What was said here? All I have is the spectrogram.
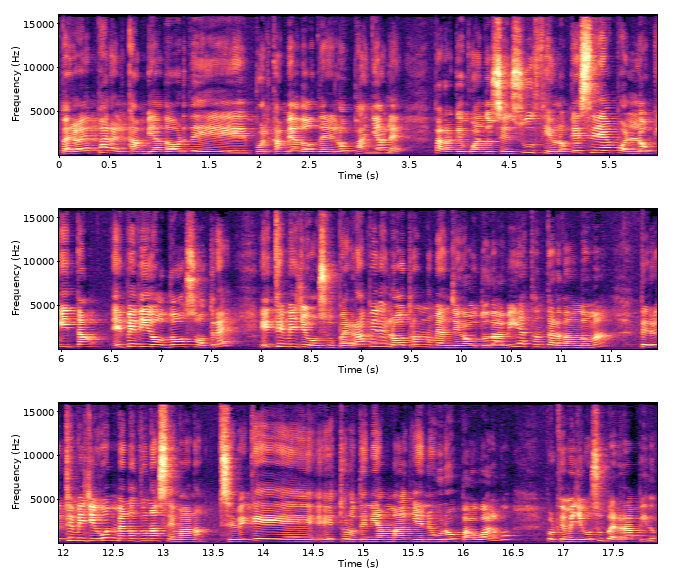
pero es para el cambiador de, pues el cambiador de los pañales para que cuando se ensucie o lo que sea, pues lo quita. He pedido dos o tres, este me llegó súper rápido y los otros no me han llegado todavía, están tardando más, pero este me llegó en menos de una semana. Se ve que esto lo tenían más aquí en Europa o algo, porque me llegó súper rápido.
